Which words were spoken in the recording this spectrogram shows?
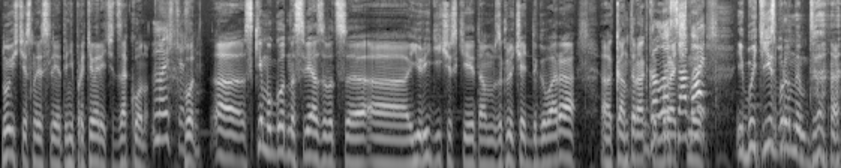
Ну, естественно, если это не противоречит закону. Ну, естественно. Вот, а, с кем угодно связываться а, юридически, там, заключать договора, а, контракты брачные Голосовать. и быть избранным, да.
